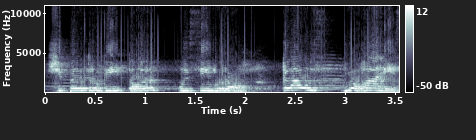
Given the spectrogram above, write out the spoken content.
și pentru viitor un singur om, Claus Iohannis.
